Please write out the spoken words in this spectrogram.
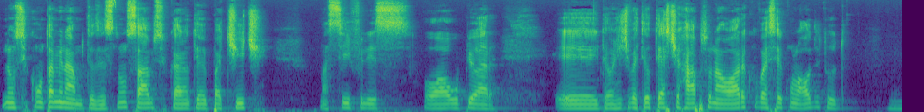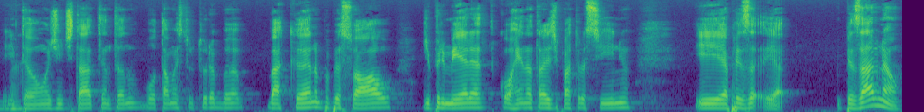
não se contaminar. Muitas vezes não sabe se o cara não tem hepatite, uma sífilis ou algo pior. E, então a gente vai ter o teste rápido na hora que vai ser com laudo e tudo. Então a gente está tentando botar uma estrutura ba- bacana pro pessoal de primeira, correndo atrás de patrocínio. E apesar, Apesar não,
